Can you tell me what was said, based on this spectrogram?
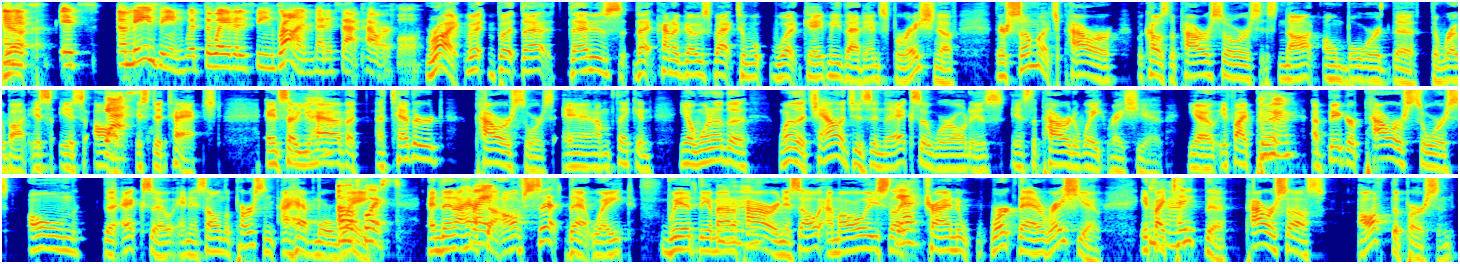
and Yeah. it's it's amazing with the way that it's being run that it's that powerful. Right, but, but that that is that kind of goes back to w- what gave me that inspiration of there's so much power because the power source is not on board the the robot. It's it's off. Yes. It's detached, and so you Mhm. have a, a tethered power source. And I'm thinking, you know, one of the one of the challenges in the exo world is is the power to weight ratio. You know, if I put Mhm. a bigger power source on the exo and it's on the person, I have more Oh, weight of course. and then I have to offset that weight with the amount Mhm. of power, and it's all I'm always like Yeah. trying to work that ratio. If I Mhm. take the power source off the person,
